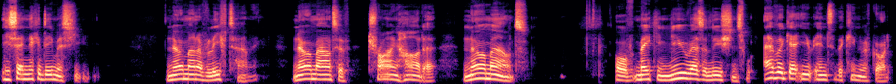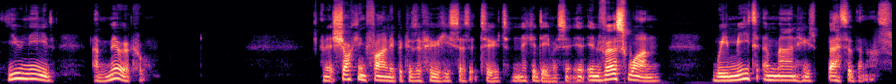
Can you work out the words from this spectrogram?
He's saying, Nicodemus, no amount of leaf turning, no amount of trying harder, no amount of making new resolutions will ever get you into the kingdom of God. You need a miracle. And it's shocking finally because of who he says it to, to Nicodemus. In, in, verse 1, we meet a man who's better than us.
